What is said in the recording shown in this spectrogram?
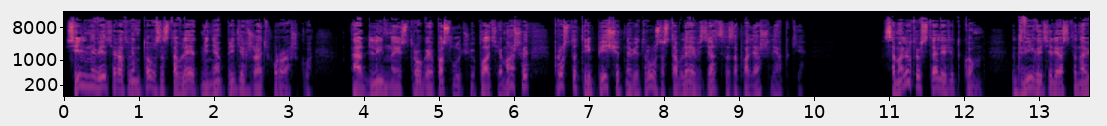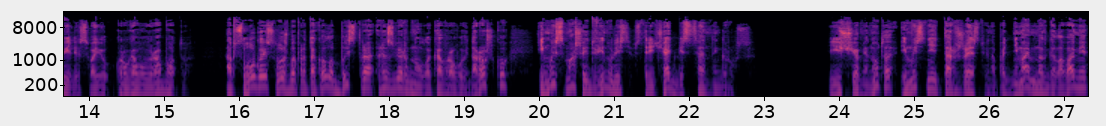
Сильный ветер от винтов заставляет меня придержать фуражку, а длинное и строгое по случаю платье Маши просто трепещет на ветру, заставляя взяться за поля шляпки. Самолеты встали редком. Двигатели остановили свою круговую работу. Обслуга и служба протокола быстро развернула ковровую дорожку, и мы с Машей двинулись встречать бесценный груз. Еще минута, и мы с ней торжественно поднимаем над головами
